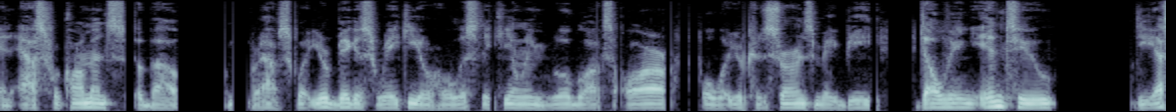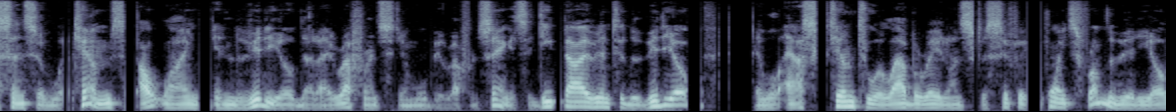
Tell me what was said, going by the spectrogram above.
and ask for comments about perhaps what your biggest Reiki or holistic healing roadblocks are, or what your concerns may be, delving into the essence of what Tim's outlined in the video that I referenced and will be referencing. It's a deep dive into the video, and we'll ask Tim to elaborate on specific points from the video,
